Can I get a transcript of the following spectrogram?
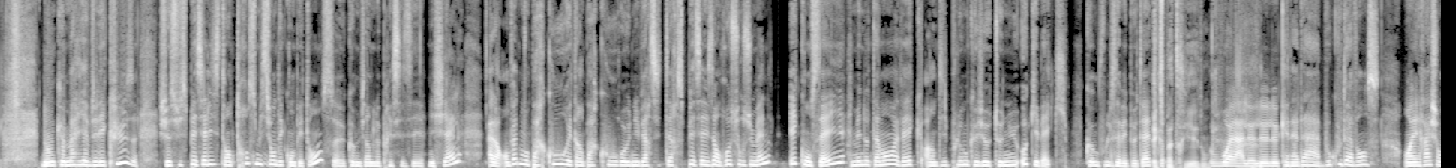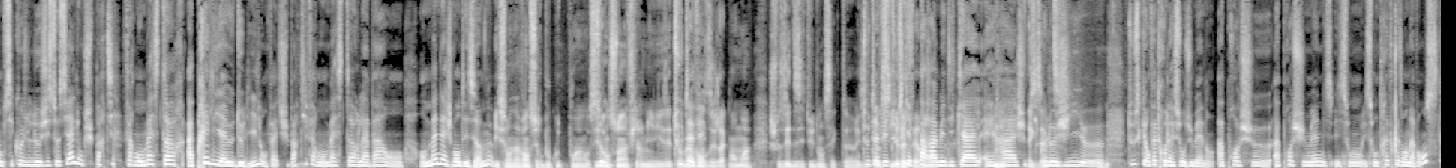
Donc Marie-Ève de l'Écluse, je suis spécialiste en transmission des compétences, euh, comme vient de le préciser Michel. Alors en fait, mon parcours est un parcours universitaire spécialisé en ressources humaines et conseil, mais notamment avec un diplôme que j'ai obtenu au Québec. Comme vous le savez peut-être. Expatrié donc. Voilà, le, le, le Canada a beaucoup d'avance en RH, en psychologie sociale. Donc je suis partie faire mon master après l'IAE de Lille. En fait, je suis partie faire mon master là-bas en, en, management des hommes. Ils sont en avance sur beaucoup de points. Aussi sur... dans soins infirmiers, ils étaient Tout en avance fait. déjà quand moi. Je faisais des études dans le secteur. Ils tout à fait. Tout ce qui est paramédical, RH, mmh, psychologie, euh, mmh. tout ce qui est en fait relations humaines, hein. approche, euh, approche humaine, ils sont, ils sont très très en avance.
